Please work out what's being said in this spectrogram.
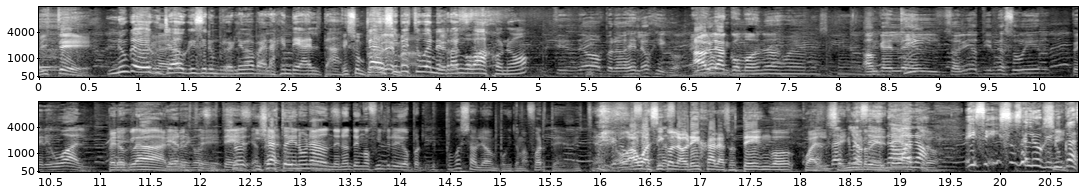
¿Viste? Nunca había escuchado que ese era un problema para la gente alta. Es un claro, problema. siempre estuve en el rango bajo, ¿no? No, pero es lógico. es Habla lógico. como. No, bueno, no sé. Aunque el, sonido tiende a subir, pero igual. Pero eh, claro, pierde ¿viste? consistencia, Yo- y ya estoy en una donde no tengo filtro y digo, "¿Por- ¿puedes hablar un poquito más fuerte? ¿Viste? O hago así con la oreja, la sostengo, cual señor clase de... teatro. no. Ese- eso es algo que Sí. nunca.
